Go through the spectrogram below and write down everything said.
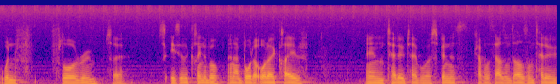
wooden f- floor room, so it's easily cleanable. And I bought an autoclave and tattoo table. I spent a couple of thousand dollars on tattoo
